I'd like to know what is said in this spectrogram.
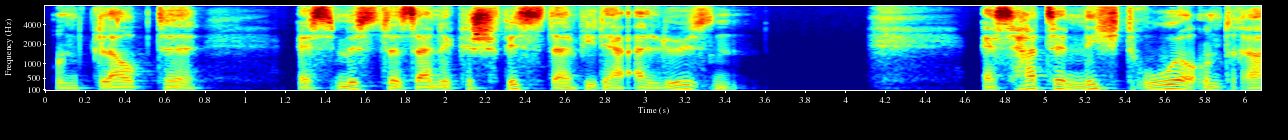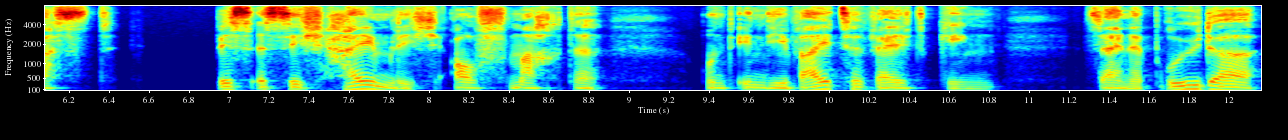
und glaubte, es müsste seine Geschwister wieder erlösen. Es hatte nicht Ruhe und Rast, bis es sich heimlich aufmachte und in die weite Welt ging, seine Brüder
